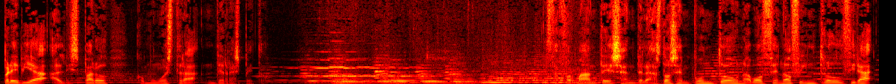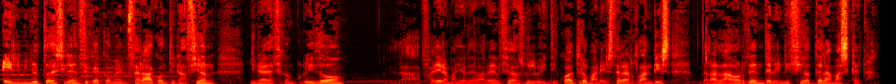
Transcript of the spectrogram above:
previa al disparo como muestra de respeto. De esta forma, antes de las dos en punto, una voz en off introducirá el minuto de silencio que comenzará a continuación. Y una vez concluido, la fallera mayor de Valencia 2024, María Estela Hernández dará la orden del inicio de la mascleta.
